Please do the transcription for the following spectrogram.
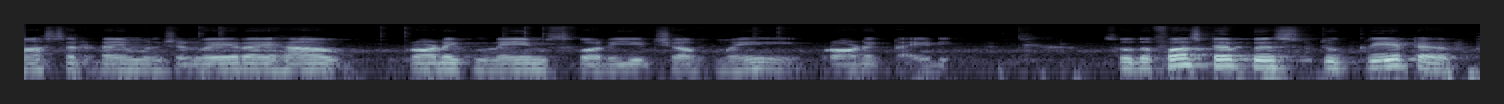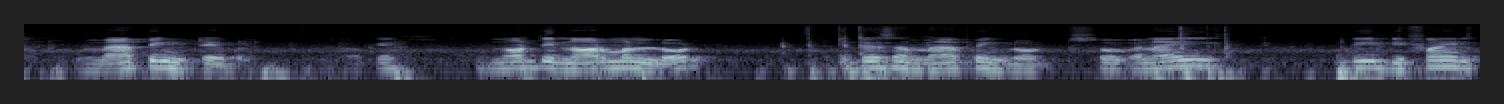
master dimension where I have product names for each of my product ID. So the first step is to create a mapping table. Okay, not the normal load. It is a mapping load. So when I we define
